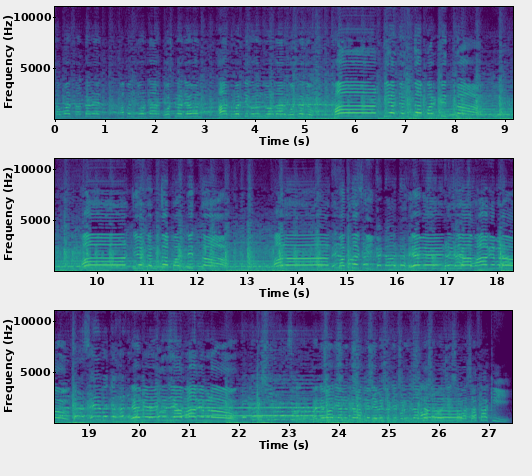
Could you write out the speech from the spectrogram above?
संवाद साधणार आहेत. आपण जोरदार घोषणा देऊन हात वरती करून जोरदार घोषणा देऊ. भारतीय जनता पार्टीचा! भारतीय जनता पार्टीचा! भारत माता की! देवेंद्र जी आप आगे बढ़ो! देवेंद्र आप आगे बढ़ो धन्यवाद. यानंतर आपले देवेंद्रजी फडणवीस आपल्या सर्वांशी संवाद. माता की.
